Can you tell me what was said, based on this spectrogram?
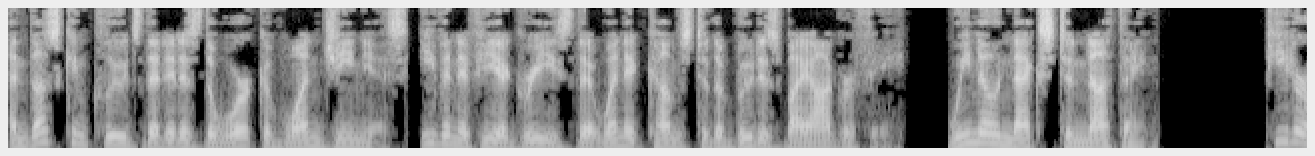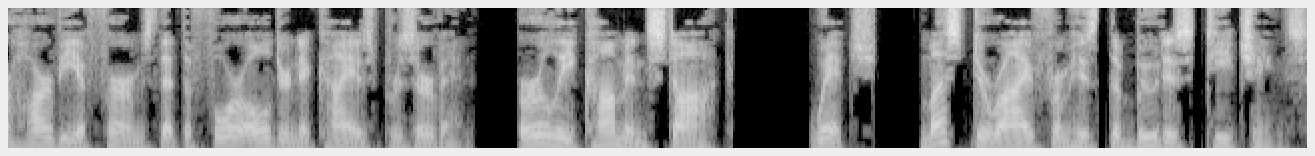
and thus concludes that it is the work of one genius, even if he agrees that when it comes to the Buddha's biography, we know next to nothing. Peter Harvey affirms that the four older Nikayas preserve an early common stock, which must derive from his the Buddha's teachings.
